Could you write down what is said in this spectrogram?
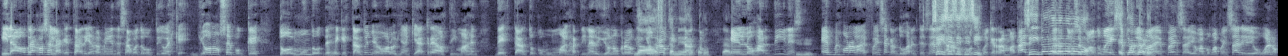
Y la otra cosa en la que estaría también en desacuerdo contigo es que yo no sé por qué todo el mundo, desde que Stanton llegó a los Yankees, ha creado esta imagen de Stanton como un mal jardinero. Y yo no creo que, No, yo creo que Stanton acuerdo, claro. en los jardines es mejor a la defensa que Andújar en tercera. Sí, sí, sí, sí, sí. me querrás matar. Sí, no, no, Pero no, no, entonces no. cuando tú me dices Estoy problema acuerdo. de defensa, yo me pongo a pensar y digo, bueno,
